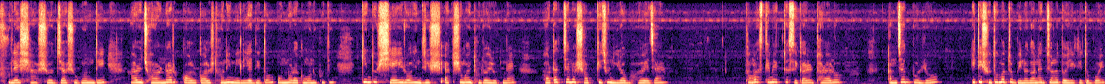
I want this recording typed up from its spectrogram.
ফুলের সাজসজ্জা সুগন্ধি আর ঝর্ণার কলকল ধ্বনি মিলিয়ে দিত অন্যরকম অনুভূতি। কিন্তু সেই রঙিন দৃশ্য একসময় ধুলোয় রূপ নেয়। হঠাৎ যেন সব কিছু নীরব হয়ে যায়। থমাস থেমে একটা সিগারেট ধরালো। আমজাদ বলল, এটি শুধুমাত্র বিনোদনের জন্য তৈরিকৃত বই।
